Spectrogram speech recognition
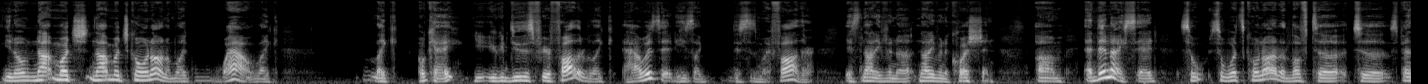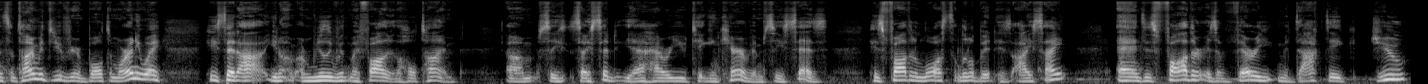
you know, not much, not much going on. I'm like, wow, like, like okay, you, you can do this for your father. Like, how is it? He's like, this is my father. It's not even a not even a question. Um, and then I said, so so what's going on? I'd love to to spend some time with you if you're in Baltimore anyway. He said, ah, you know, I'm really with my father the whole time. Um, so, so I said, yeah, how are you taking care of him? So he says, his father lost a little bit his eyesight, and his father is a very medakdek Jew,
